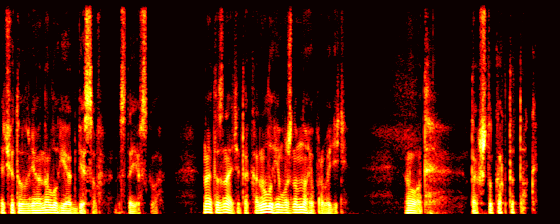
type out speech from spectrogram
Я что-то в аналогии от бесов Достоевского. Но это, знаете, так, аналогии можно много проводить. Вот. Так что как-то так.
